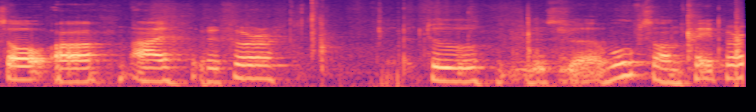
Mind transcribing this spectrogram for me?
So uh, I refer to this uh, Wolfson paper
